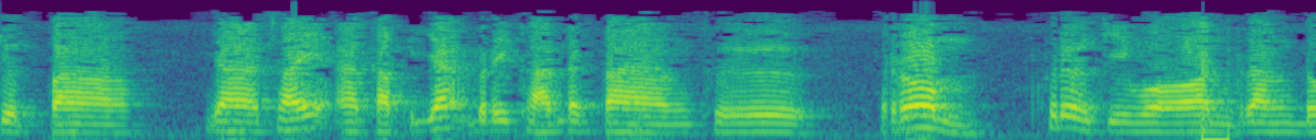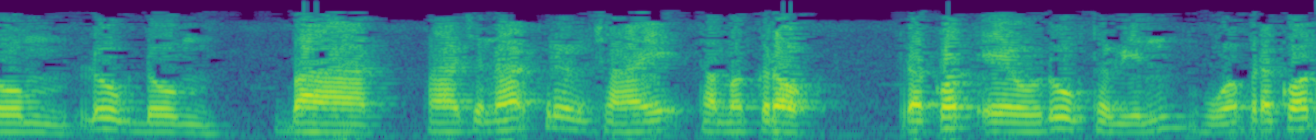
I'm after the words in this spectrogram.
จุดป่า อย่าใช้อากัปยะบริขารต่างๆ คือ ร่ม เครื่องจีวร รังดุม ลูกดุม บาท ภาชนะเครื่องใช้ ธรรมกรก ประคตเอวรูปถวิน หัวประคต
